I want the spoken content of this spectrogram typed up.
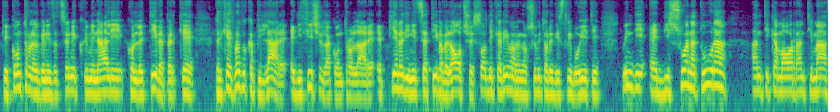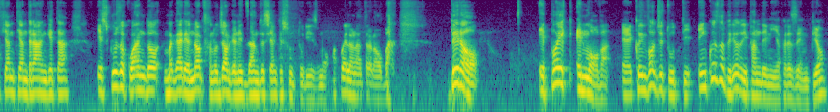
che contro le organizzazioni criminali collettive, perché, perché, è proprio capillare, è difficile da controllare, è piena di iniziativa veloce, i soldi che arrivano vengono subito ridistribuiti, quindi è di sua natura anticamorra, antimafia, antiandrangheta, escluso quando magari al nord stanno già organizzandosi anche sul turismo, ma quella è un'altra roba. Però, e poi è nuova, eh, coinvolge tutti, e in questo periodo di pandemia, per esempio,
